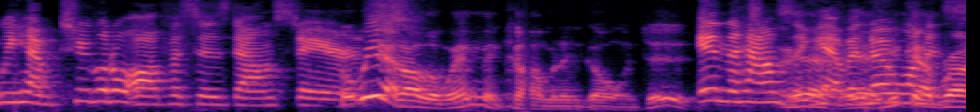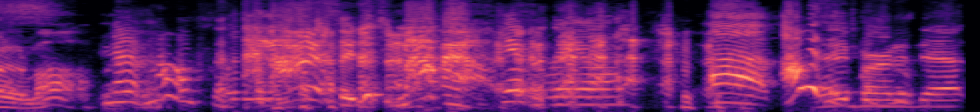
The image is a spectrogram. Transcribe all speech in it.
we have two little offices downstairs. But we had all the women coming and going too. in the housing, yeah, but no you woman kept running them off. No, man. no, please. Honestly, this is my house. Get real. Uh, I was Hey, a Bernadette.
